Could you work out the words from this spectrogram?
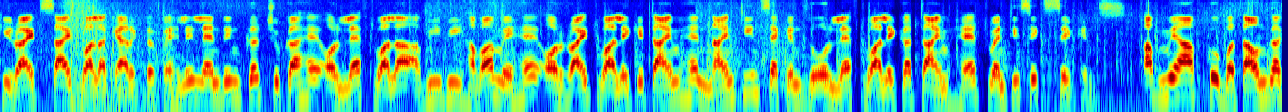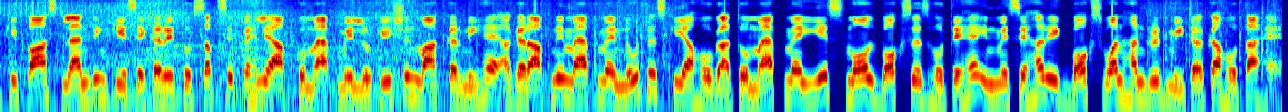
कि राइट साइड वाला कैरेक्टर पहले लैंडिंग कर चुका है और लेफ़्ट वाला अभी भी हवा में है और राइट वाले के टाइम है 19 सेकंड्स और लेफ़्ट वाले का टाइम है 26 सेकंड्स अब मैं आपको बताऊँगा कि फास्ट लैंडिंग कैसे करें तो सबसे पहले आपको मैप में लोकेशन मार्क करनी है। अगर आपने मैप में नोटिस किया होगा तो मैप में ये स्मॉल बॉक्सेस होते हैं, इनमें से हर एक बॉक्स 100 मीटर का होता है।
